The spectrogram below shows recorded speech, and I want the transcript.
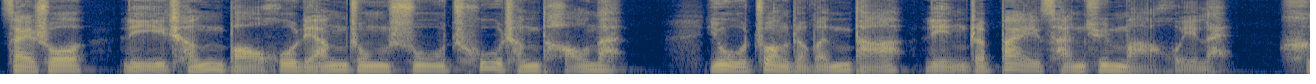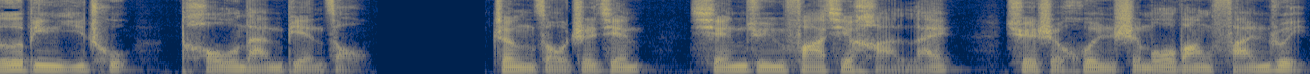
再说李成保护梁中书出城逃难，又撞着文达领着败残军马回来，合兵一处，投南便走。正走之间，前军发起喊来，却是混世魔王樊瑞，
